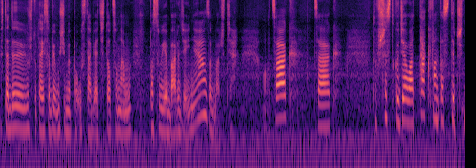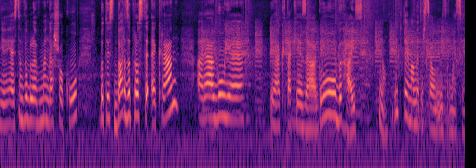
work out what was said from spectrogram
wtedy już tutaj sobie musimy poustawiać to, co nam pasuje bardziej, nie? Zobaczcie. O, cak, cak. To wszystko działa tak fantastycznie. Ja jestem w ogóle w mega szoku, bo to jest bardzo prosty ekran, a reaguje jak takie za gruby hajs. No i tutaj mamy też całą informację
